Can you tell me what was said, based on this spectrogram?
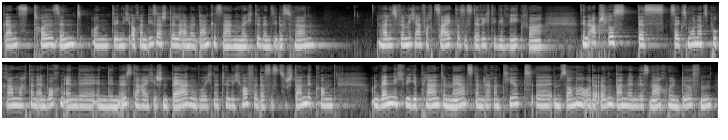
ganz toll sind und denen ich auch an dieser Stelle einmal Danke sagen möchte, wenn sie das hören, weil es für mich einfach zeigt, dass es der richtige Weg war. Den Abschluss des Sechs-Monats-Programms macht dann ein Wochenende in den österreichischen Bergen, wo ich natürlich hoffe, dass es zustande kommt und wenn nicht wie geplant im März, dann garantiert äh, im Sommer oder irgendwann, wenn wir es nachholen dürfen.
